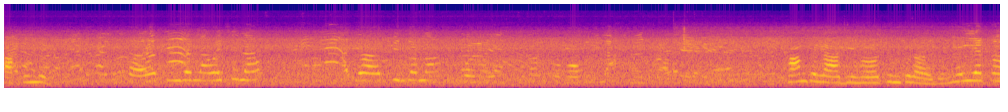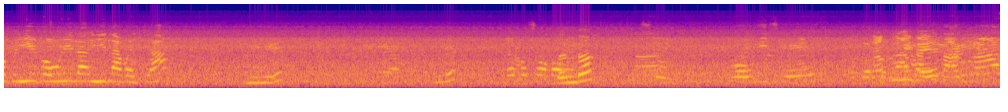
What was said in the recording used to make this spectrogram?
टाकून दे. हळद पिंजर लावायची ना. आधी हळद पिंजरला थांब त्याला आधी हळद कुंकू लावायचं हे एक ही गवळीला ही लावायची हा. आणि हे? लाडू ना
